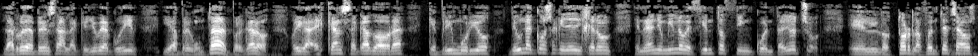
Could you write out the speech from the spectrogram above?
la rueda de prensa a la que yo voy a acudir y a preguntar. Porque claro, oiga, es que han sacado ahora que Prim murió de una cosa que ya dijeron en el año 1958 el doctor Lafuente Chaos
